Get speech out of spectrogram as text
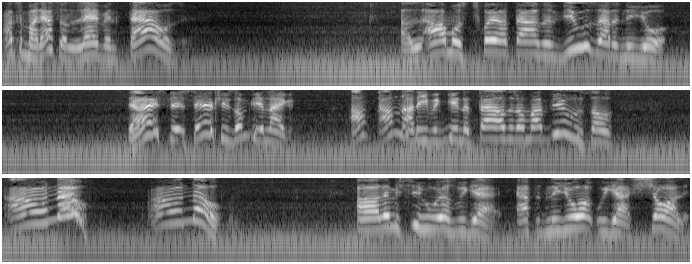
I'm talking about that's 11,000. Almost 12,000 views out of New York. That ain't Syracuse. I'm getting like, I'm, I'm not even getting a thousand on my views. So I don't know. I don't know. Uh, let me see who else we got. After New York, we got Charlotte.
